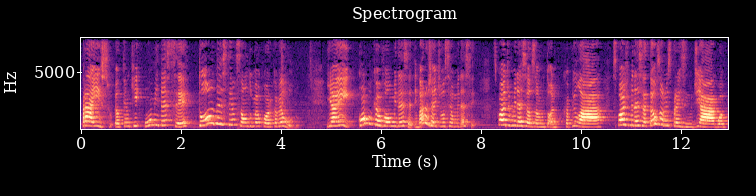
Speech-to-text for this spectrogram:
Para isso, eu tenho que umedecer toda a extensão do meu couro cabeludo. E aí, como que eu vou umedecer? Tem vários jeitos de você umedecer. Você pode umedecer usando um tônico capilar, você pode umedecer até usando um sprayzinho de água.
